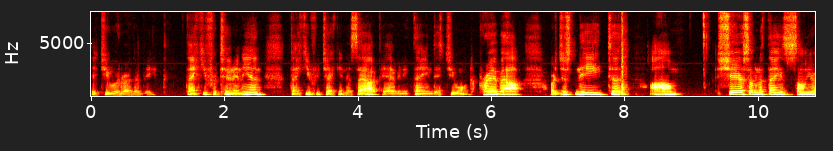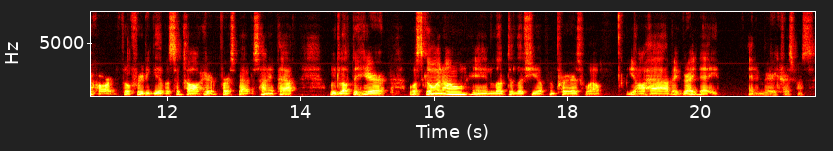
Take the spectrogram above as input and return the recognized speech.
that you would rather be. Thank you for tuning in. Thank you for checking this out. If you have anything that you want to pray about or just need to um, share some of the things that's on your heart, feel free to give us a call here at First Baptist Honea Path. We'd love to hear what's going on and love to lift you up in prayer as well. Y'all have a great day and a Merry Christmas.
